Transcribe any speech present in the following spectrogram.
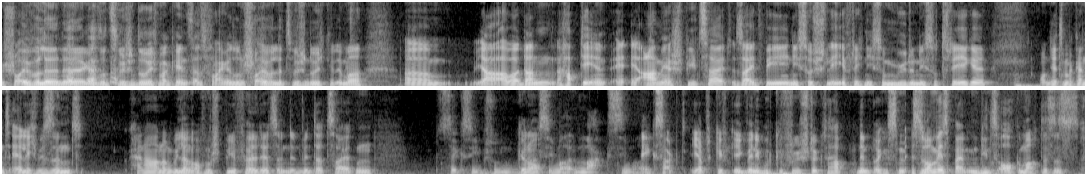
Schäufele, ne, so zwischendurch. Man kennt es als Frage, so ein Schäufele zwischendurch geht immer. Ähm, ja, aber dann habt ihr A mehr Spielzeit, seid B nicht so schläfrig, nicht so müde, nicht so träge. Und jetzt mal ganz ehrlich, wir sind, keine Ahnung, wie lange auf dem Spielfeld jetzt in den Winterzeiten? Sechs, sieben Stunden genau. maximal, maximal. Exakt. Ihr habt, wenn ihr gut gefrühstückt habt, nehmt euch ein Das haben wir jetzt beim Dienst auch gemacht. Das ist,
